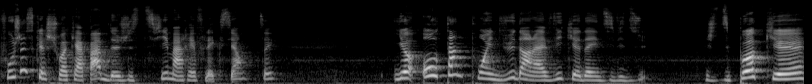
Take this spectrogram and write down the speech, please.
faut juste que je sois capable de justifier ma réflexion, tu sais. Il y a autant de points de vue dans la vie qu'il y a d'individus. Je dis pas que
